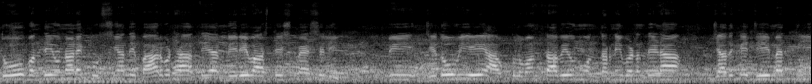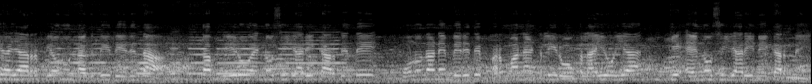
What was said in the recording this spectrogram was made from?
ਦੋ ਬੰਦੇ ਉਹਨਾਂ ਨੇ ਕੁਰਸੀਆਂ ਤੇ ਬਾਹਰ ਬਿਠਾਤੇ ਆ। ਮੇਰੇ ਵਾਸਤੇ ਸਪੈਸ਼ਲੀ ਵੀ ਜਦੋਂ ਵੀ ਇਹ ਆ ਕੁਲਵੰਤ ਆਵੇ, ਉਹਨੂੰ ਅੰਦਰ ਨਹੀਂ ਵੜਨ ਦੇਣਾ। ਜਦ ਕਿ ਜੇ ਮੈਂ 30000 ਰੁਪਏ ਉਹਨੂੰ ਨਗਦੀ ਦੇ ਦਿੰਦਾ, ਤਾਂ ਫਿਰ ਉਹ ਐਨਓਸੀ ਜਾਰੀ ਕਰ ਦਿੰਦੇ। ਹੁਣ ਉਹਨਾਂ ਨੇ ਮੇਰੇ ਤੇ ਪਰਮਾਨੈਂਟਲੀ ਰੋਕ ਲਾਈ ਹੋਈ ਆ ਕਿ ਐਨਓਸੀ ਜਾਰੀ ਨਹੀਂ ਕਰਨੀ।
